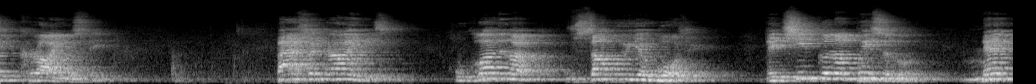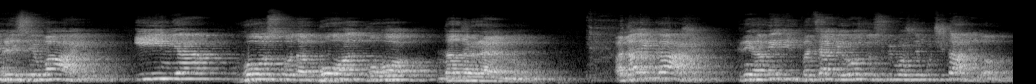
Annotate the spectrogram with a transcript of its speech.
від крайностей. Перша крайність укладена в заповідях Божих, де чітко написано: не призивай ім'я Господа Бога Твого надаремно. А далі каже, книга Вихід, 20 розділ собі можете почитати вдома.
